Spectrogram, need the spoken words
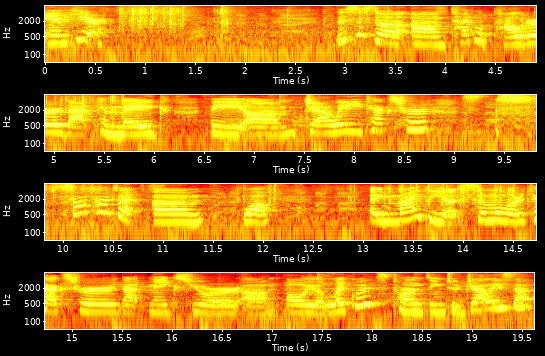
And here, this is the um, type of powder that can make the um, jelly texture. S sometimes I, um, well, it might be a similar texture that makes your um, all your liquids turns into jelly stuff.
